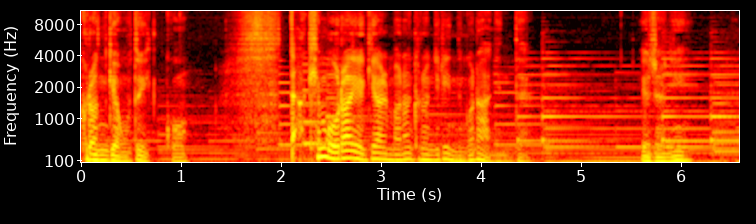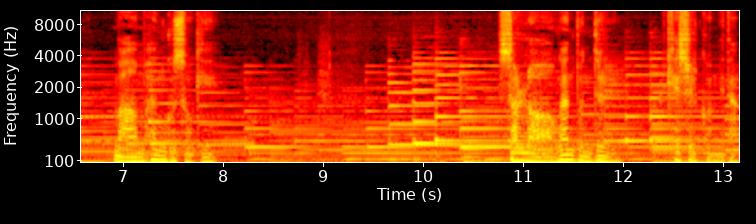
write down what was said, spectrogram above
그런 경우도 있고 딱히 뭐라 얘기할 만한 그런 일이 있는 건 아닌데 여전히 마음 한구석이 썰렁한 분들 계실 겁니다.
